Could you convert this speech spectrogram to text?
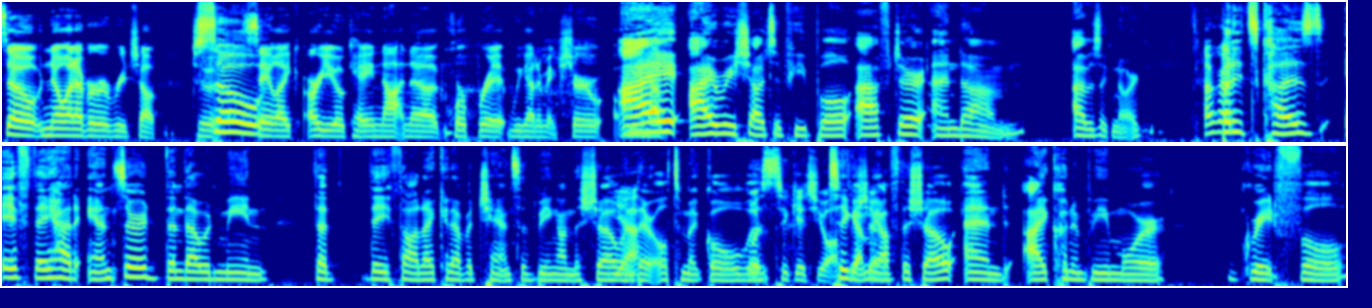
So no one ever reached out to So- say like, "Are you okay?" Not in a corporate. We got to make sure. we have- I I reached out to people after, and um, I was ignored. Okay. But it's cause if they had answered, then that would mean that they thought I could have a chance of being on the show, Yeah. and their ultimate goal was, was to get you off to the get me off the show, and I couldn't be more grateful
